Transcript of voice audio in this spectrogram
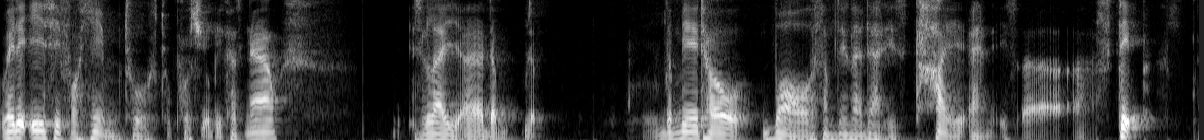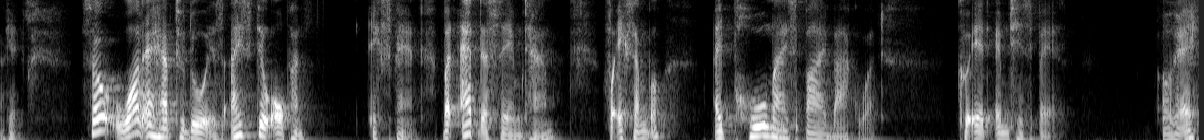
very easy for him to, to push you because now it's like uh, the, the the metal ball or something like that is tight and it's uh, uh, stiff. Okay, so what I have to do is I still open, expand, but at the same time, for example, I pull my spine backward, create empty space. Okay,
